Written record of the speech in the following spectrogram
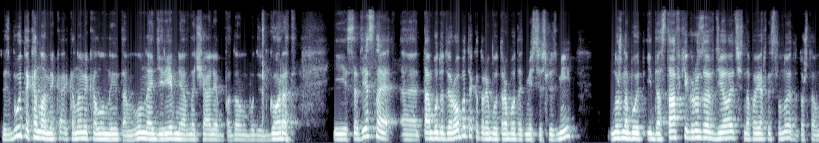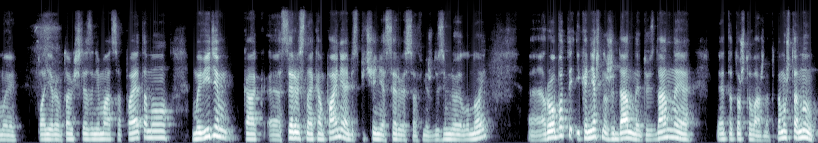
То есть будет экономика, экономика Луны, там лунная деревня вначале, потом будет город. И, соответственно, э, там будут и роботы, которые будут работать вместе с людьми, Нужно будет и доставки грузов делать на поверхность Луны, это то, что мы планируем в том числе заниматься. Поэтому мы видим, как э, сервисная компания, обеспечение сервисов между Землей и Луной, э, роботы и, конечно же, данные. То есть данные – это то, что важно. Потому что, ну,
